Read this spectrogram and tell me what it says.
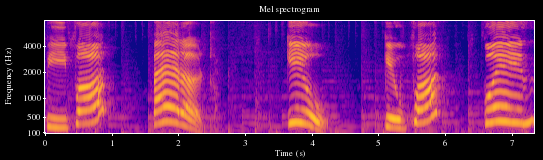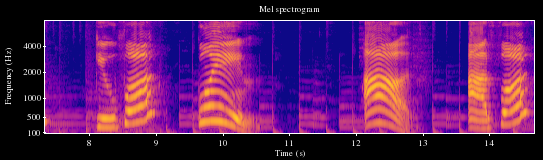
P for parrot. Q. Q for queen. Q for queen. R. R for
